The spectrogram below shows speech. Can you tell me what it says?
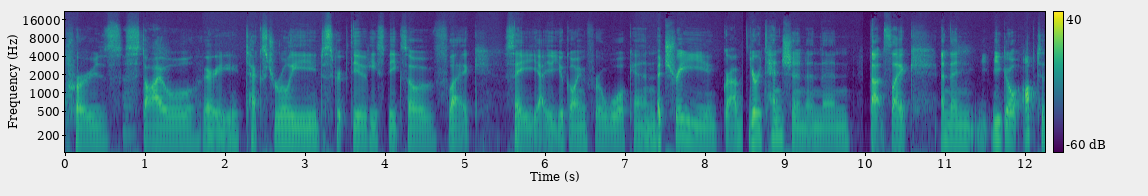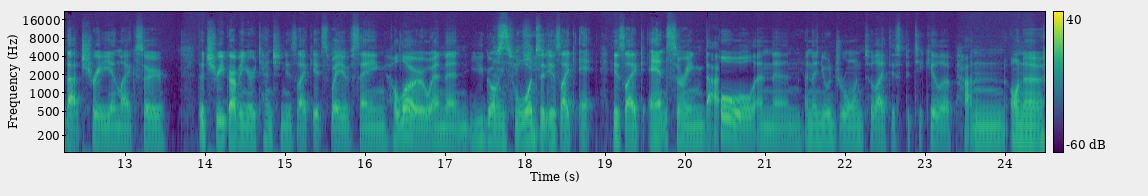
prose style, very texturally descriptive. He speaks of like say yeah you're going for a walk and a tree grabs your attention and then that's like and then you go up to that tree and like so the tree grabbing your attention is like its way of saying hello and then you going towards it is like a- is like answering that call and then and then you're drawn to like this particular pattern on a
